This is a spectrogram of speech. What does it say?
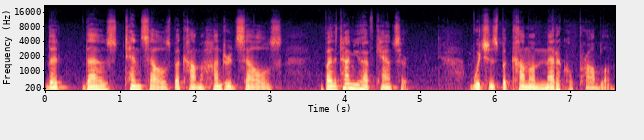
that those 10 cells become a 100 cells by the time you have cancer, which has become a medical problem.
